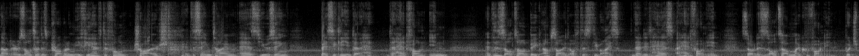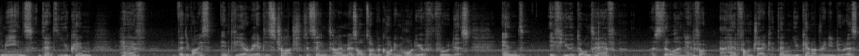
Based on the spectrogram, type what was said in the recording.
Now there is also this problem if you have the phone charged at the same time as using basically the, the headphone in. And this is also a big upside of this device, that it has a headphone in. So this is also a microphone in, which means that you can have the device, in theory, at least charged at the same time as also recording audio through this. And if you don't have still a headphone, a headphone jack, then you cannot really do this,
